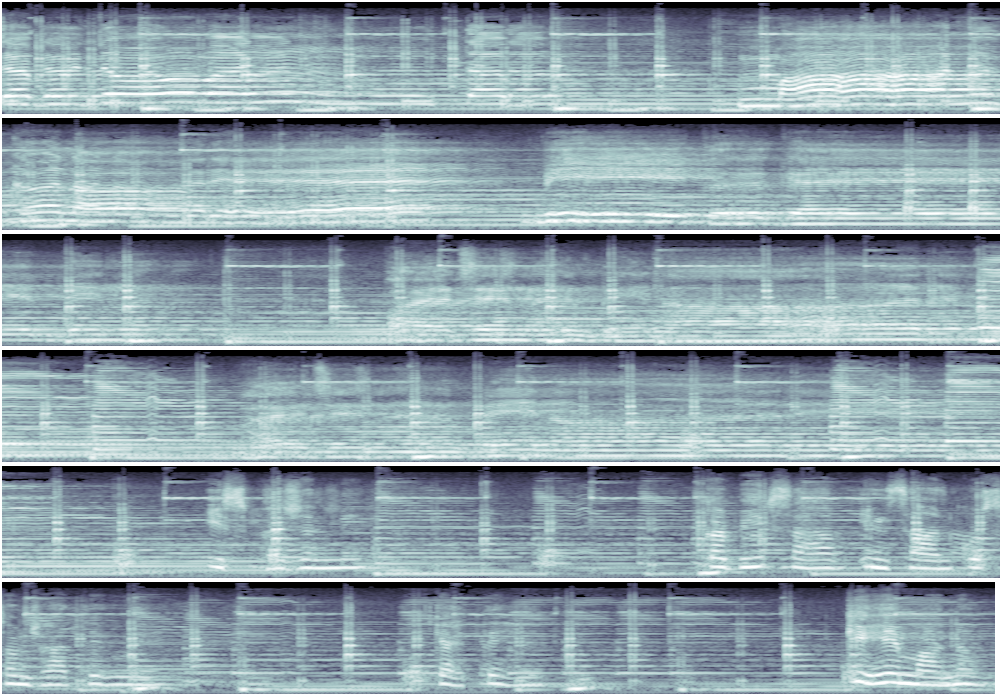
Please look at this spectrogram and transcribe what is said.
जब जो तब मान घना रे बीत गए दिन। भजन बिना भजन इस भजन में कबीर साहब इंसान को समझाते हुए कहते हैं कि हे मानव,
